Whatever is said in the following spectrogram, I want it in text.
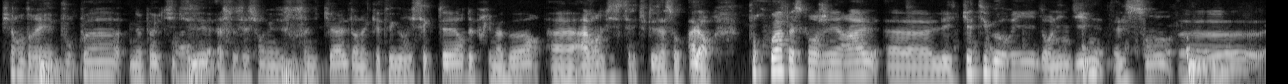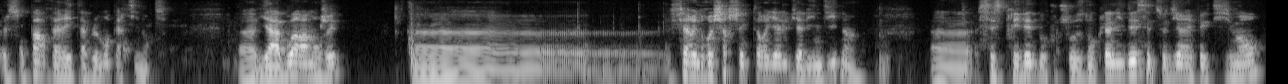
Pierre-André, pourquoi ne pas utiliser association organisation syndicale dans la catégorie secteur de prime abord avant de lister toutes les assos? Alors, pourquoi? Parce qu'en général, les catégories dans LinkedIn, elles sont, elles sont pas véritablement pertinentes. Il y a à boire à manger. Faire une recherche sectorielle via LinkedIn, c'est se priver de beaucoup de choses. Donc là, l'idée, c'est de se dire effectivement,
